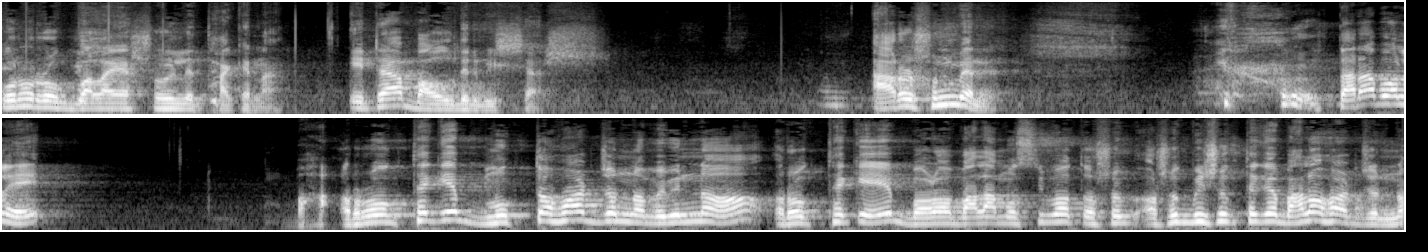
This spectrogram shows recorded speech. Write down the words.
কোনো রোগ আর শরীরে থাকে না। এটা বাউলদের বিশ্বাস। আরও শুনবেন? তারা বলে রোগ থেকে মুক্ত হওয়ার জন্য, বিভিন্ন রোগ থেকে বড় বালা মুসিবত, অসুখ বিসুখ থেকে ভালো হওয়ার জন্য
